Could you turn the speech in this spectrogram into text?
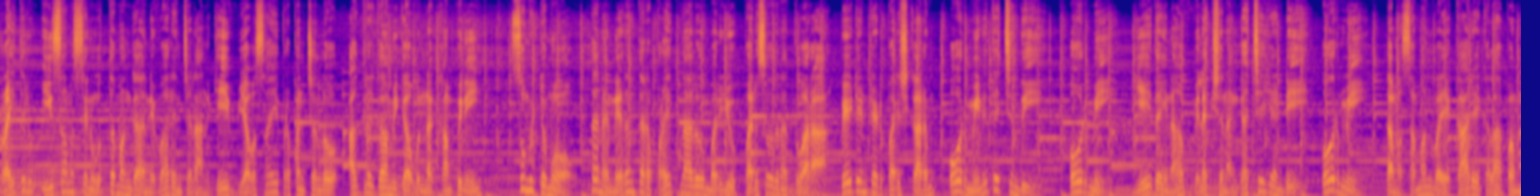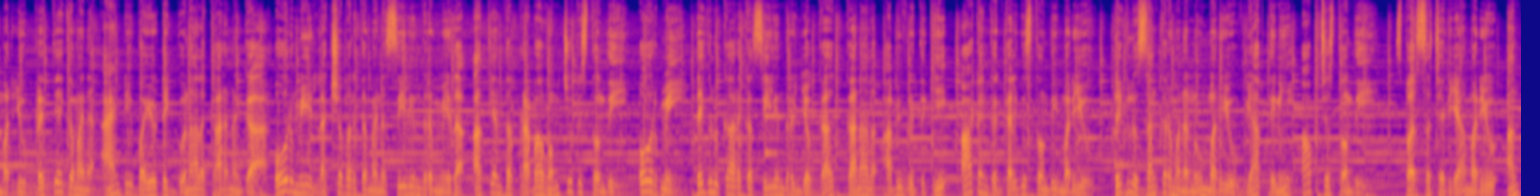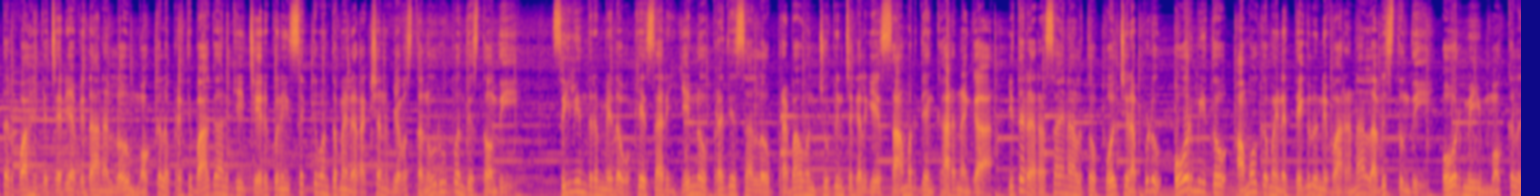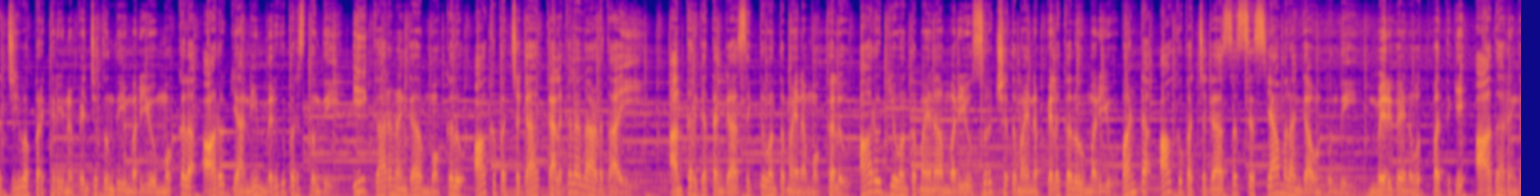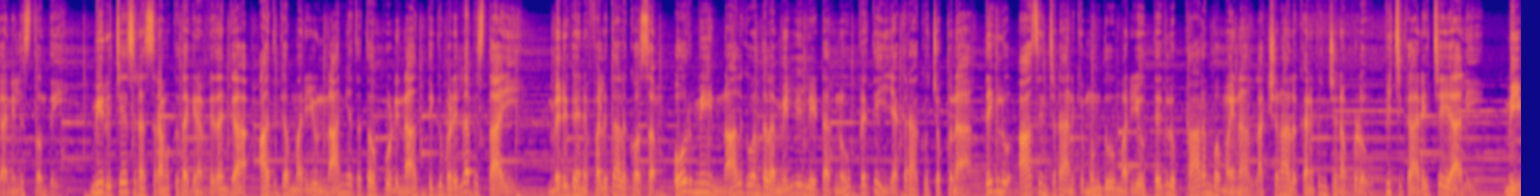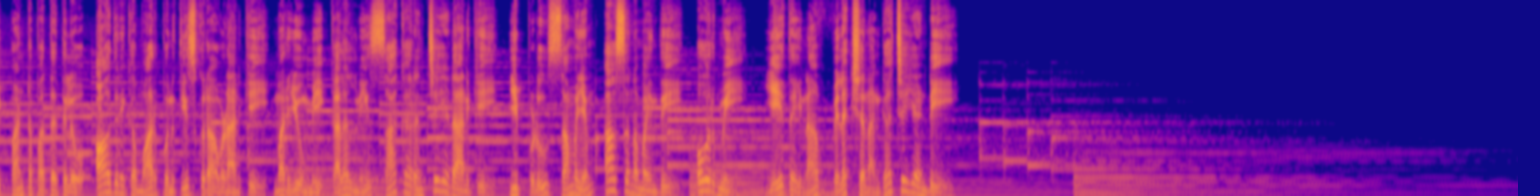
రైతులు ఈ సమస్యను ఉత్తమంగా నివారించడానికి వ్యవసాయ ప్రపంచంలో అగ్రగామిగా ఉన్న కంపెనీ సుమిటోమో తన నిరంతర ప్రయత్నాలు మరియు పరిశోధన ద్వారా పేటెంటెడ్ పరిష్కారం ఓర్మిని తెచ్చింది. ఓర్మి ఏదైనా విలక్షణంగా చేయండి. ఓర్మి తమ సమన్వయ కార్యకలాపం మరియు ప్రత్యేకమైన యాంటీబయోటిక్ గుణాల కారణంగా ఓర్మి లక్ష్యభరితమైన శీలింద్రం మీద అత్యంత ప్రభావం చూపిస్తుంది. ఓర్మి తెగులు కారక శీలింద్రం యొక్క కణాల అభివృద్ధికి ఆటంకం కలిగిస్తోంది మరియు తెగులు సంక్రమణను మరియు వ్యాప్తిని ఆపుచేస్తోంది. స్పర్శ చర్య మరియు అంతర్వాహిక చర్య విధానంలో మొక్కల ప్రతి భాగానికి చేరుకుని శక్తివంతమైన రక్షణ వ్యవస్థను రూపొందిస్తోంది. శీలింద్రం మీద ఒకేసారి ఎన్నో ప్రదేశాల్లో ప్రభావం చూపించగలిగే సామర్థ్యం కారణంగా ఇతర రసాయనాలతో పోల్చినప్పుడు ఓర్మీతో అమోఘమైన తెగులు నివారణ లభిస్తుంది. ఓర్మి మొక్కల జీవ ప్రక్రియను పెంచుతుంది మరియు మొక్కల ఆరోగ్యాన్ని మెరుగుపరుస్తుంది. ఈ కారణంగా మొక్కలు ఆకుపచ్చగా కలకలలాడతాయి. అంతర్గతంగా శక్తివంతమైన మొక్కలు ఆరోగ్యవంతమైన మరియు సురక్షితమైన పిలకలు మరియు పంట ఆకుపచ్చగా సస్యశ్యామలంగా ఉంటుంది. మెరుగైన ఉత్పత్తికి ఆధారంగా నిలుస్తుంది. మీరు చేసిన శ్రమకు తగిన విధంగా అధిక మరియు నాణ్యతతో కూడిన దిగుబడి లభిస్తాయి. మెరుగైన ఫలితాల కోసం ఓర్మి నాలుగు వందల మిల్లీలీటర్ను ప్రతి ఎకరాకు చొప్పున తెగులు ఆశించడానికి ముందు మరియు తెగులు ప్రారంభమైన లక్షణాలు కనిపించినప్పుడు పిచికారీ చేయాలి. మీ పంట పద్ధతిలో ఆధునిక మార్పును తీసుకురావడానికి మరియు మీ కలల్ని సాకారం చేయడానికి ఇప్పుడు సమయం ఆసన్నమైంది. ఓర్మి ఏదైనా విలక్షణంగా చేయండి.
